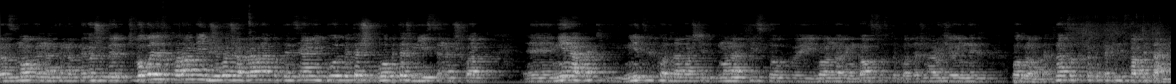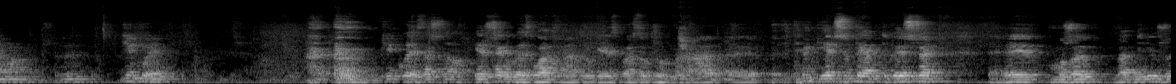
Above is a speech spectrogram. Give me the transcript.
rozmowy na temat tego, żeby, czy w ogóle w koronie Grzegorza Brauna potencjalnie byłyby też, byłoby też miejsce na przykład nie, na nie tylko dla właśnie monarchistów i wolnorynkowców, tylko też na ludzi o innych poglądach. No to tylko takie dwa pytania mam. Dziękuję. Dziękuję. Zacznę od pierwszego, bo jest łatwe, a drugie jest bardzo trudne. A e, w tym pierwszym to ja bym tylko jeszcze e, może nadmienił, że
